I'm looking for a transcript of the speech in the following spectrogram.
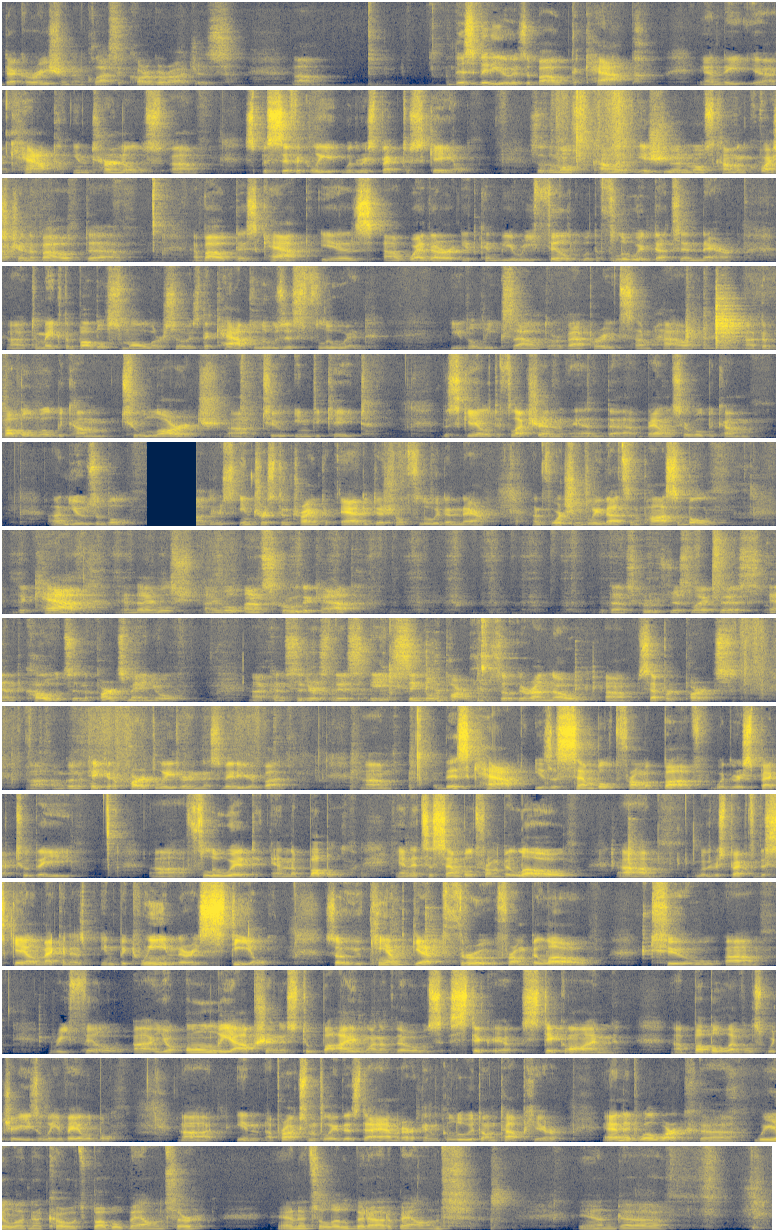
decoration and classic car garages. Um, this video is about the cap and the uh, cap internals um, specifically with respect to scale. So the most common issue and most common question about uh, about this cap is uh, whether it can be refilled with the fluid that's in there uh, to make the bubble smaller. So as the cap loses fluid, either leaks out or evaporates somehow, uh, the bubble will become too large uh, to indicate the scale deflection and the balancer will become unusable. Uh, there's interest in trying to add additional fluid in there. Unfortunately, that's impossible. The cap, and I will, I will unscrew the cap. It unscrews just like this, and Coats in the parts manual uh, considers this a single part, so there are no uh, separate parts. Uh, I'm going to take it apart later in this video, but um, this cap is assembled from above with respect to the uh, fluid and the bubble, and it's assembled from below um, with respect to the scale mechanism. In between there is steel, so you can't get through from below to um, refill, uh, your only option is to buy one of those stick, uh, stick on uh, bubble levels which are easily available uh, in approximately this diameter and glue it on top here and it will work. The wheel on the Coats bubble balancer and it's a little bit out of balance and uh,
